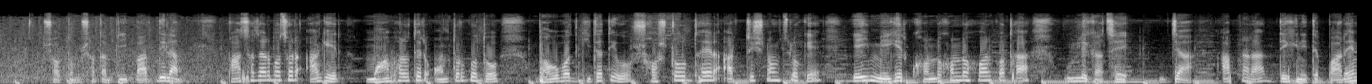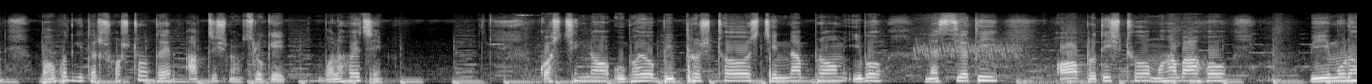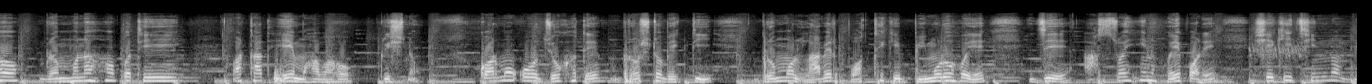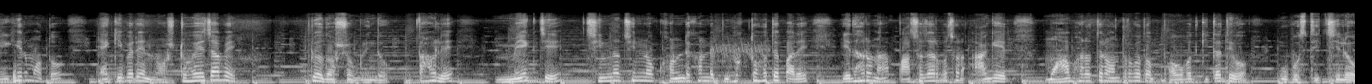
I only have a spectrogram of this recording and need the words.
সপ্তম শতাব্দী বাদ দিলাম। পাঁচ হাজার বছর আগের মহাভারতের অন্তর্গত ভগবত গীতাতেও ষষ্ঠ অধ্যায়ের আটত্রিশ নং শ্লোকে এই মেঘের খণ্ড খণ্ড হওয়ার কথা উল্লেখ আছে, যা আপনারা দেখে নিতে পারেন ভগবদ্গীতার ষষ্ঠ অধ্যায়ের আটত্রিশ নং শ্লোকে। বলা হয়েছে, কশ্চিন্ন উভয় বিভ্রষ্ট, ছিন্নাভ্রম ইব নশ্যতি অপ্রতিষ্ঠ মহাবাহ। বিমূঢ় ব্রহ্মণঃ পথি। অর্থাৎ হে মহাবাহ কৃষ্ণ, কর্ম ও যোগ হতে ভ্রষ্ট ব্যক্তি ব্রহ্ম লাভের পথ থেকে বিমূঢ় হয়ে যে আশ্রয়হীন হয়ে পড়ে, সে কি ছিন্ন মেঘের মতো একেবারে নষ্ট হয়ে যাবে? প্রিয় দর্শকবৃন্দ, তাহলে মেঘ যে ছিন্ন ছিন্ন খণ্ডে খণ্ডে বিভক্ত হতে পারে এ ধারণা পাঁচ হাজার বছর আগের মহাভারতের অন্তর্গত ভগবদ্গীতাতেও উপস্থিত ছিল।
